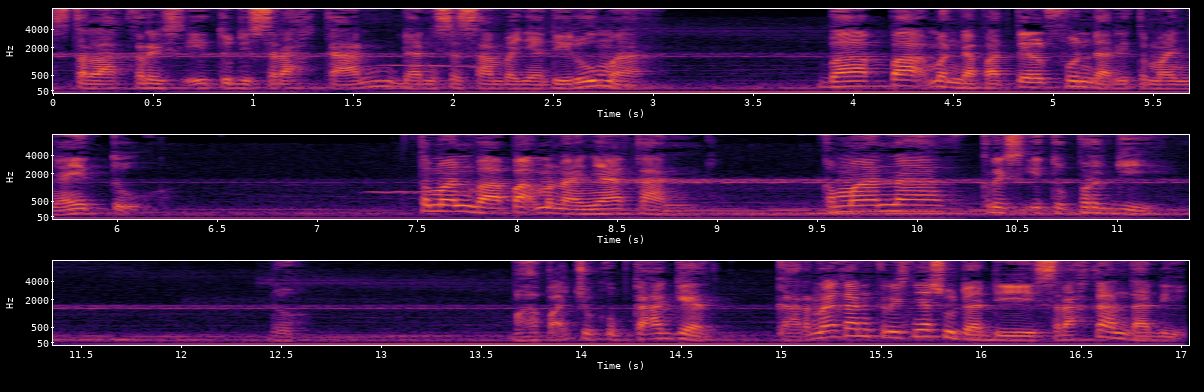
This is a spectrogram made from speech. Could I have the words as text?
Setelah keris itu diserahkan dan sesampainya di rumah, bapak mendapat telepon dari temannya itu. Teman bapak menanyakan, "Ke mana keris itu pergi?" Loh, bapak cukup kaget karena kan kerisnya sudah diserahkan tadi.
